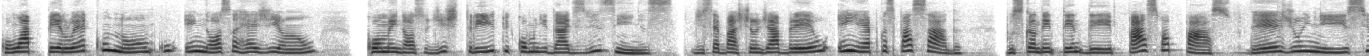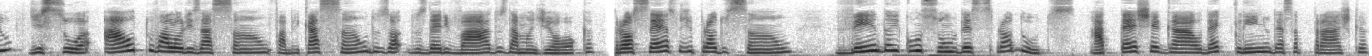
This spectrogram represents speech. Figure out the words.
com o apelo econômico em nossa região, como em nosso distrito e comunidades vizinhas de Sebastião de Abreu em épocas passadas, buscando entender passo a passo, desde o início de sua autovalorização, fabricação dos, dos derivados da mandioca, processo de produção, venda e consumo desses produtos, até chegar ao declínio dessa prática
